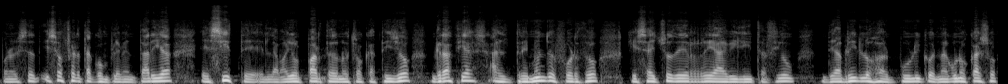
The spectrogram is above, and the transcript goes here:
Bueno, esa, oferta complementaria existe en la mayor parte de nuestros castillos gracias al tremendo esfuerzo que se ha hecho de rehabilitación, de abrirlos al público, en algunos casos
